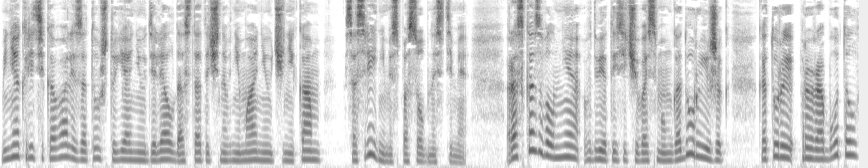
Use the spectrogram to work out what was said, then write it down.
Меня критиковали за то, что я не уделял достаточно внимания ученикам со средними способностями, рассказывал мне в 2008 году Рыжик, который проработал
